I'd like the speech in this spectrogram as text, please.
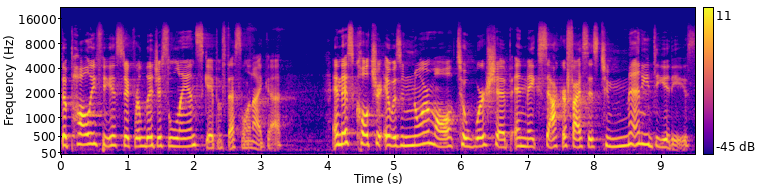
the polytheistic religious landscape of Thessalonica. In this culture, it was normal to worship and make sacrifices to many deities.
